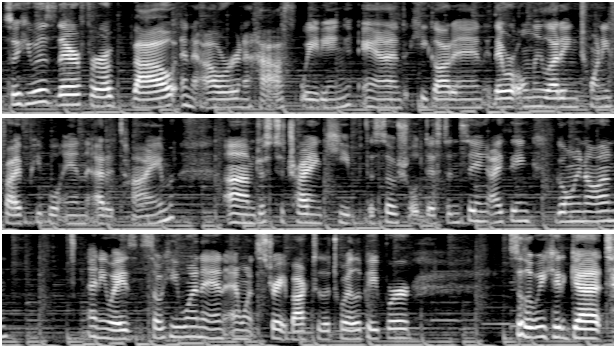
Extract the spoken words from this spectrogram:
So he was there for about an hour and a half waiting, and he got in. They were only letting 25 people in at a time um, just to try and keep the social distancing, I think, going on. Anyways, so he went in and went straight back to the toilet paper so that we could get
